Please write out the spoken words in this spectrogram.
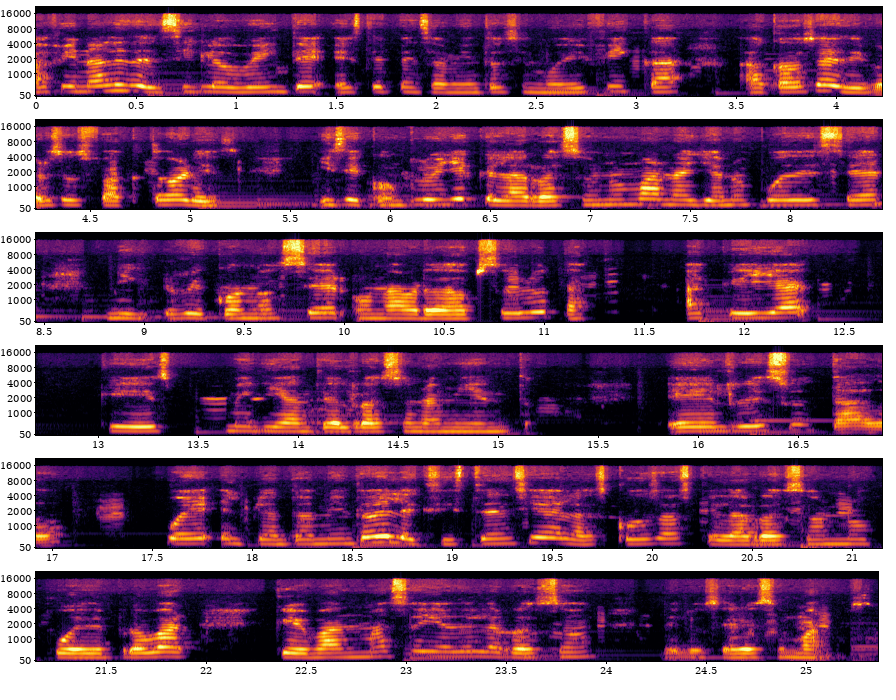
A finales del siglo XX, este pensamiento se modifica a causa de diversos factores y se concluye que la razón humana ya no puede ser ni reconocer una verdad absoluta, aquella que es mediante el razonamiento. El resultado fue el planteamiento de la existencia de las cosas que la razón no puede probar, que van más allá de la razón de los seres humanos,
